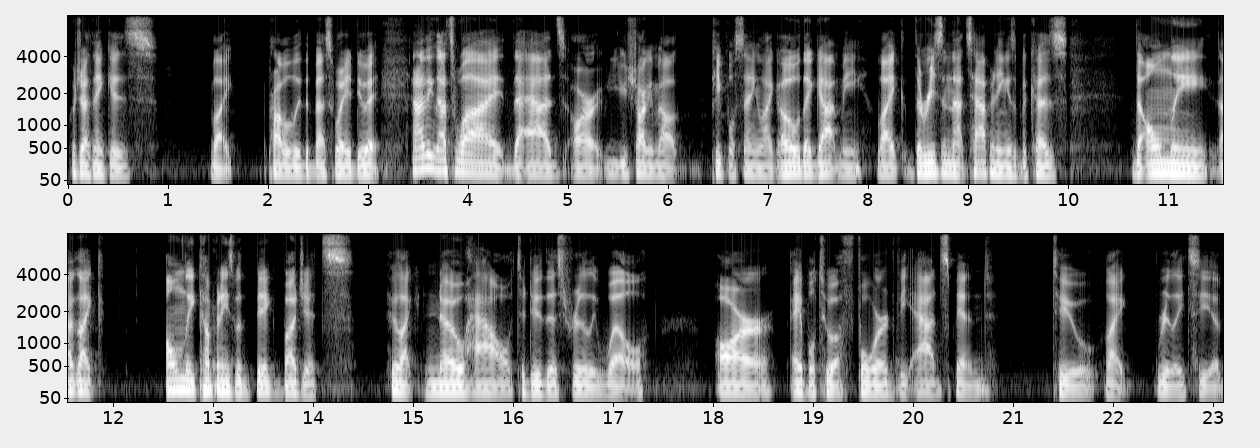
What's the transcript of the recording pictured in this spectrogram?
which I think is like probably the best way to do it. And I think that's why the ads are you're talking about people saying like, "Oh, they got me." Like the reason that's happening is because the only uh, like only companies with big budgets who like know how to do this really well are able to afford the ad spend to like really see a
